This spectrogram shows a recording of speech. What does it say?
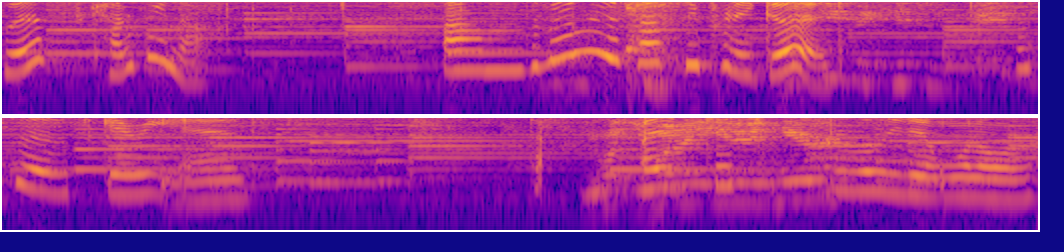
With Katarina. Um, the movie was actually pretty good. It's a bit scary and You want, you I just really didn't want to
